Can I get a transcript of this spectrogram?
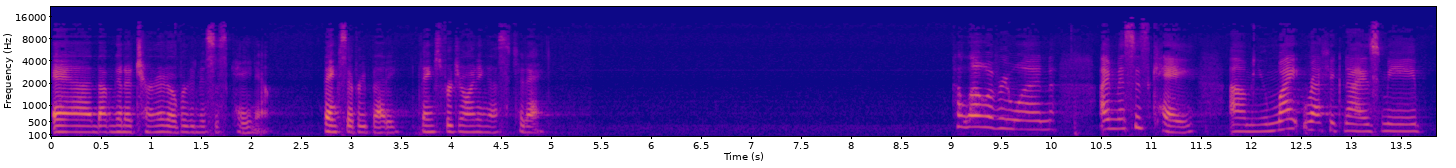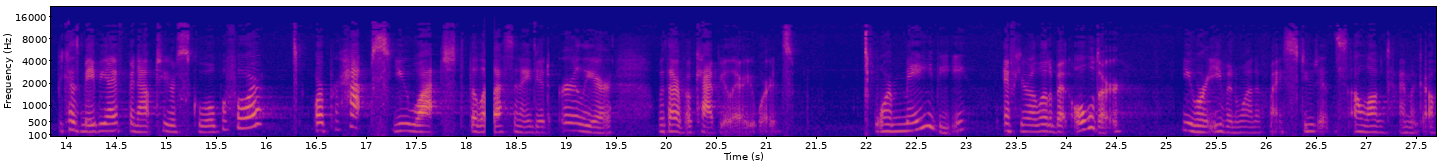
and I'm going to turn it over to Mrs. K now. Thanks, everybody. Thanks for joining us today. Hello, everyone. I'm Mrs. K. Um, you might recognize me because maybe I've been out to your school before, or perhaps you watched the lesson I did earlier with our vocabulary words. Or maybe, if you're a little bit older, you were even one of my students a long time ago.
